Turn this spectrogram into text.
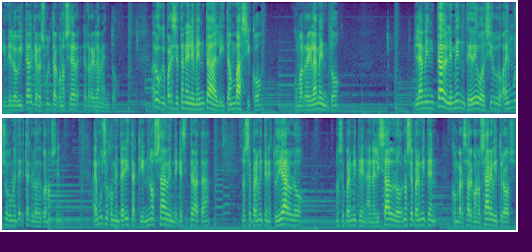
y de lo vital que resulta conocer el reglamento. Algo que parece tan elemental y tan básico como el reglamento, lamentablemente debo decirlo, hay muchos comentaristas que los desconocen. Hay muchos comentaristas que no saben de qué se trata, no se permiten estudiarlo, no se permiten analizarlo, no se permiten conversar con los árbitros,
